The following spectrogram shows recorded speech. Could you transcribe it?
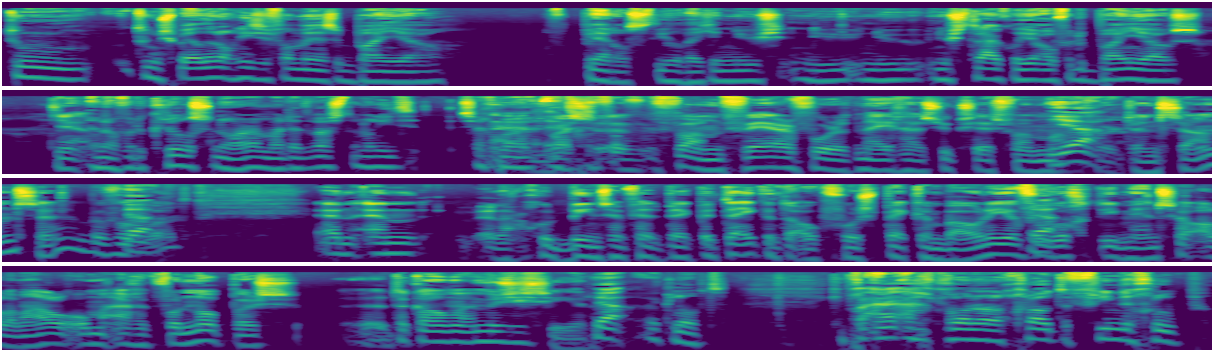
Toen, toen speelden nog niet zoveel mensen banjo. Of pedalsteel, weet je. Nu, nu, nu, nu struikel je over de banjo's. Ja. En over de krulsnor, maar dat was toen nog niet, zeg Nee, maar... het was geval. eh, van ver voor het mega-succes van. Mumford Sons, hè, bijvoorbeeld. En, en nou goed, Beans en Fatback betekent ook voor spek en bonen. Je vroeg die mensen allemaal om eigenlijk voor noppers eh, te komen en musiceren. Ja, dat klopt. Ik heb eigenlijk gewoon een grote vriendengroep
